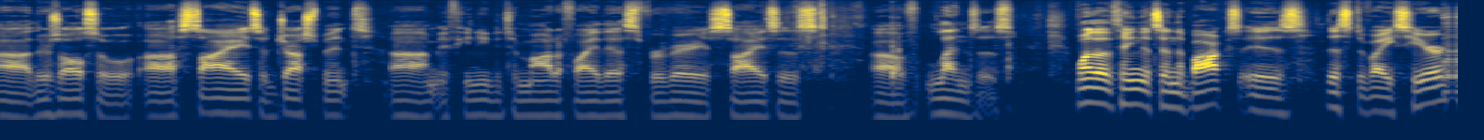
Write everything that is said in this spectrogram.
uh, there's also a size adjustment um, if you needed to modify this for various sizes of lenses. One other thing that's in the box is this device here,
